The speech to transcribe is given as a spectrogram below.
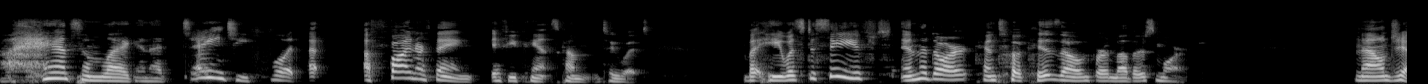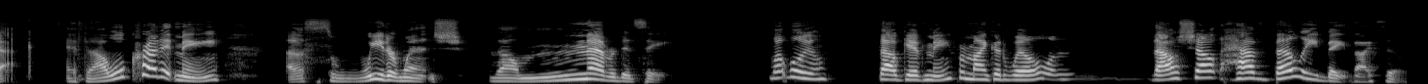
a handsome leg and a dainty foot, a, a finer thing if you can't come to it. But he was deceived in the dark and took his own for another's mark. Now, Jack, if thou wilt credit me, a sweeter wench thou never did see. What will thou give me for my goodwill, and thou shalt have belly bait thy fill?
